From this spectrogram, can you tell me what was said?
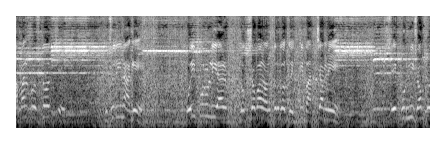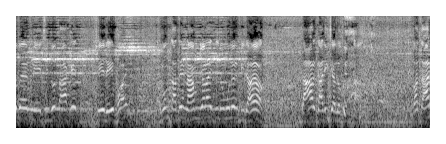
আমার প্রশ্ন হচ্ছে, কিছুদিন আগে ওই পুরুলিয়ার লোকসভার অন্তর্গত একটি বাচ্চা মেয়ে সে কুর্মী সম্প্রদায়ের মেয়ে ছিল, তাকে সে রেপ হয় এবং তাদের নাম জড়ায় তৃণমূলের বিধায়ক, তার গাড়ি চালকের নাম বা তার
